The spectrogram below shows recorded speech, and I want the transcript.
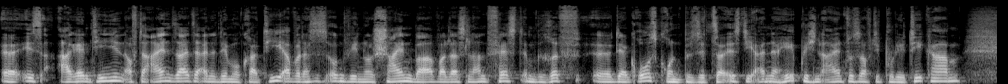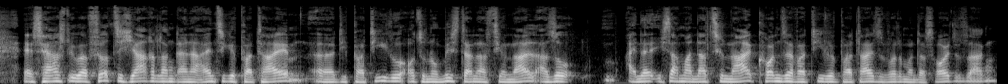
äh, ist Argentinien auf der einen Seite eine Demokratie, aber das ist irgendwie nur scheinbar, weil das Land fest im Griff äh, der Großgrundbesitzer ist, die einen erheblichen Einfluss auf die Politik haben. Es herrscht über 40 Jahre lang eine einzige Partei, äh, die Partido Autonomista Nacional, also eine, ich sag mal, nationalkonservative Partei, so würde man das heute sagen.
